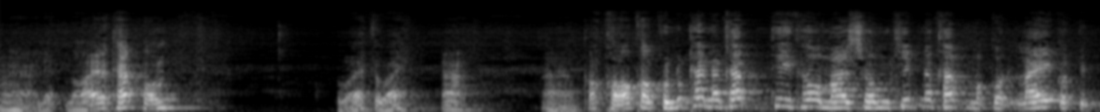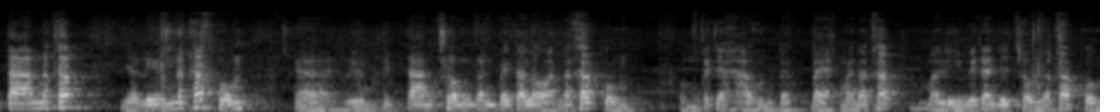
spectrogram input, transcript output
อ่าเรียบร้อยแล้วครับผม สวยสวยอ่าอ่าก็ขอขอบคุณทุกท่านนะครับ ที่เข้ามาชมคลิปนะครับ มากดไลค์กดติดตามนะครับ อย่าลืมนะครับ ผมอ่าลืมติดตามชมกันไปตลอดนะครับ ผม ผมก็จะหาหุ่นแปลกๆมานะครับ มารีวิวให้ท่านจะชมนะครับ ผม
